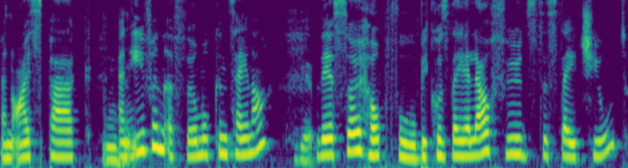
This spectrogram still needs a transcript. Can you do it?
an ice pack, and mm-hmm. even a thermal container, Yep. they're so helpful because they allow foods to stay chilled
